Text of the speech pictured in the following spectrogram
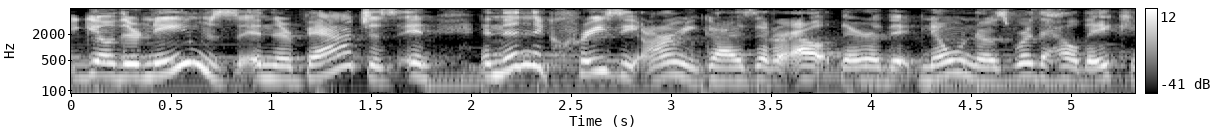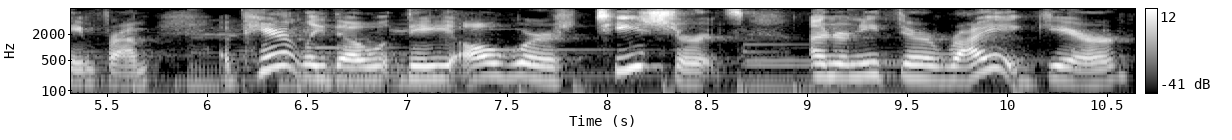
you know their names and their badges and and then the crazy army guys that are out there that no one knows where the hell they came from apparently though they all wear t-shirts underneath their riot gear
